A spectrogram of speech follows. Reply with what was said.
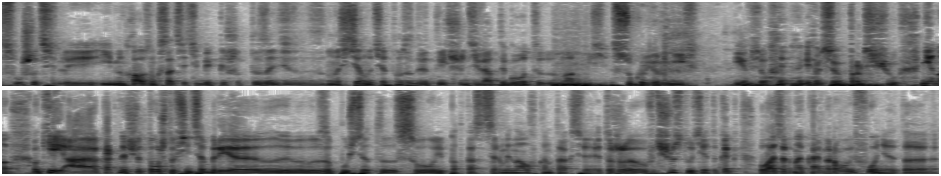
слушатели. И Мюнхгаузен, кстати, тебе пишет. Ты зайди на стену, тебе там за 2009 год надпись «Сука, вернись». Я все, я все прощу. Не, ну окей, а как насчет того, что в сентябре э, запустят свой подкаст-терминал ВКонтакте? Это же, вы чувствуете, это как лазерная камера в айфоне, это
